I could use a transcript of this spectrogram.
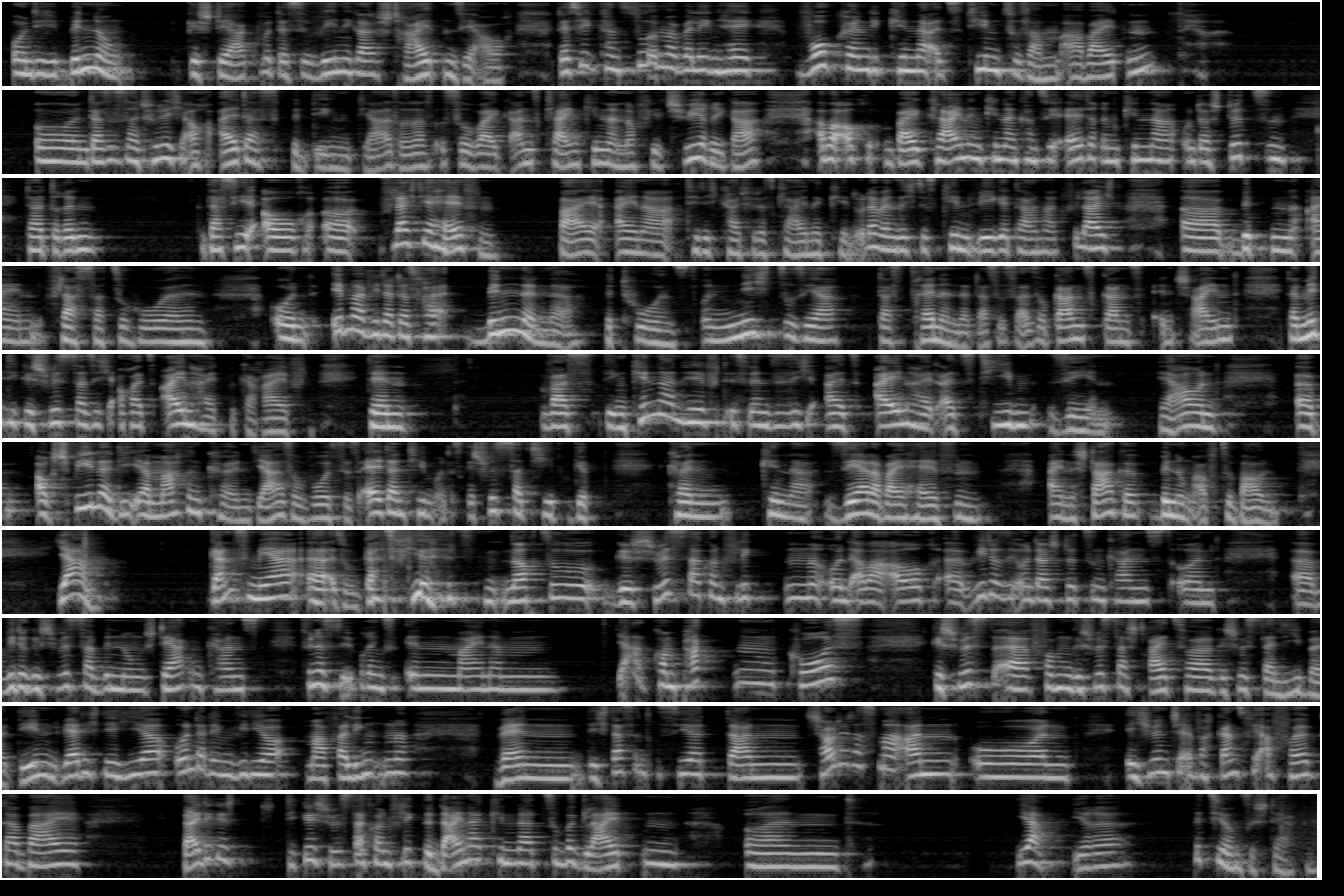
und die Bindung gestärkt wird, desto weniger streiten sie auch. Deswegen kannst du immer überlegen, hey, wo können die Kinder als Team zusammenarbeiten? Und das ist natürlich auch altersbedingt, ja. Also das ist so bei ganz kleinen Kindern noch viel schwieriger. Aber auch bei kleinen Kindern kannst du älteren Kinder unterstützen, da drin dass sie auch äh, vielleicht ihr helfen bei einer Tätigkeit für das kleine Kind oder wenn sich das Kind wehgetan hat, vielleicht äh, bitten, ein Pflaster zu holen und immer wieder das Verbindende betonst und nicht so sehr das Trennende. Das ist also ganz, ganz entscheidend, damit die Geschwister sich auch als Einheit begreifen. Denn was den Kindern hilft, ist, wenn sie sich als Einheit, als Team sehen. Ja, und äh, auch Spiele, die ihr machen könnt, ja, so wo es das Elternteam und das Geschwisterteam gibt, können Kinder sehr dabei helfen, eine starke Bindung aufzubauen. Ja, ganz mehr, äh, also ganz viel noch zu Geschwisterkonflikten und aber auch, äh, wie du sie unterstützen kannst und äh, wie du Geschwisterbindungen stärken kannst, findest du übrigens in meinem ja kompakten Kurs Geschwister äh, vom Geschwisterstreit zur Geschwisterliebe. Den werde ich dir hier unter dem Video mal verlinken. Wenn dich das interessiert, dann schau dir das mal an und ich wünsche einfach ganz viel Erfolg dabei, deine, die Geschwisterkonflikte deiner Kinder zu begleiten und ja, ihre Beziehung zu stärken.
